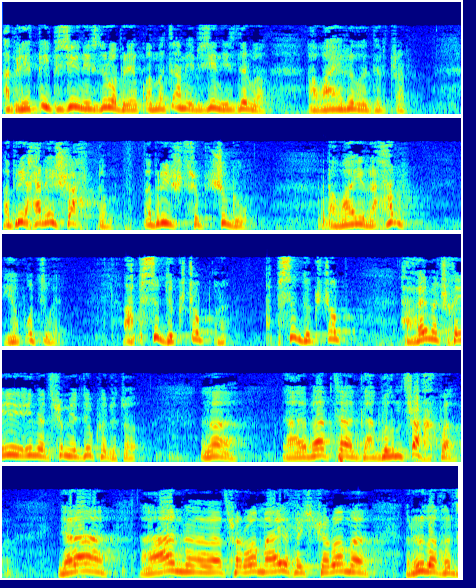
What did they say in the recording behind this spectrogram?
абри атәы ибзианы издыруа абри акәамаҵам ибзианы издыруа ауаа ирыладырҵәар абри ҳара ишаҳтәым абри ишцәыԥшыгоу ауаа ираҳар иаҟәыҵуеит аԥсы дыкҿоуп аԥсы дыкҿоуп ҳаӷа имаҽхаҩы инацәымҩа дықәырҵо абарҭ агәылымҵәахқәа иара ан ацәаруама аиҳәашьцәа роума рылаӷырӡ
